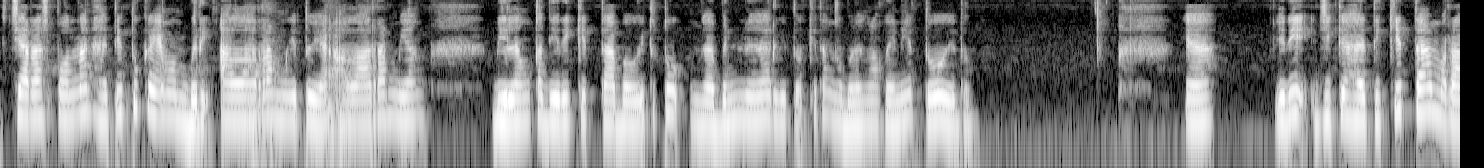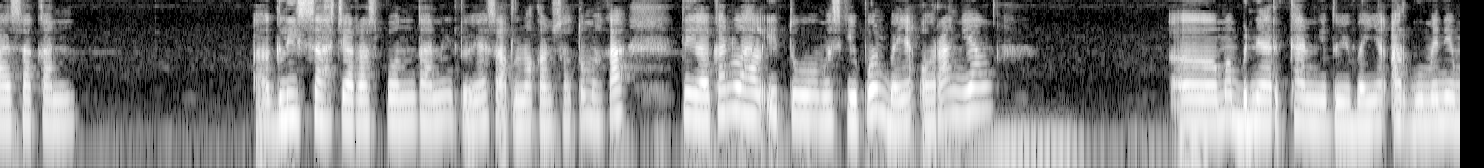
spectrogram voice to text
secara spontan hati tuh kayak memberi alarm gitu ya. Alarm yang bilang ke diri kita bahwa itu tuh nggak bener gitu. Kita nggak boleh ngelakuin itu gitu. Ya jadi jika hati kita merasakan uh, gelisah secara spontan itu ya saat melakukan sesuatu maka tinggalkanlah hal itu. Meskipun banyak orang yang uh, membenarkan gitu ya banyak argumen yang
